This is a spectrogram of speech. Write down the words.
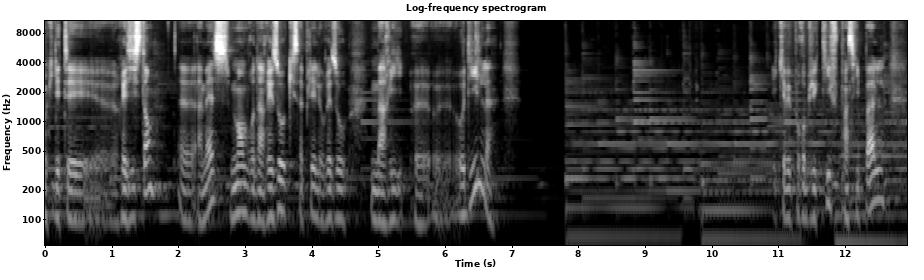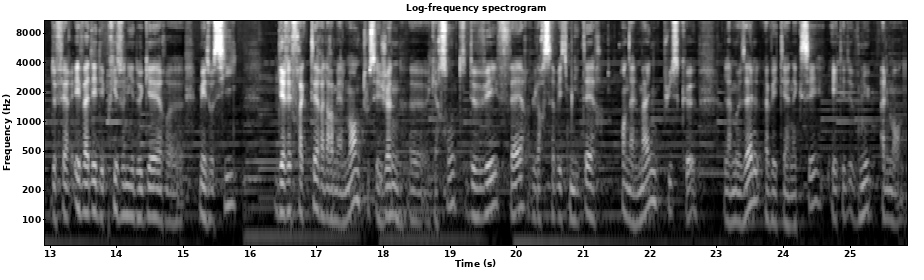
Donc il était résistant à Metz, membre d'un réseau qui s'appelait le réseau Marie-Odile, et qui avait pour objectif principal de faire évader des prisonniers de guerre, euh, mais aussi des réfractaires à l'armée allemande, tous ces jeunes euh, garçons qui devaient faire leur service militaire en Allemagne, puisque la Moselle avait été annexée et était devenue allemande.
